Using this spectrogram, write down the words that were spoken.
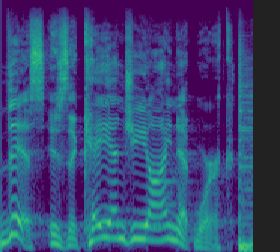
This is the KNGI Network.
